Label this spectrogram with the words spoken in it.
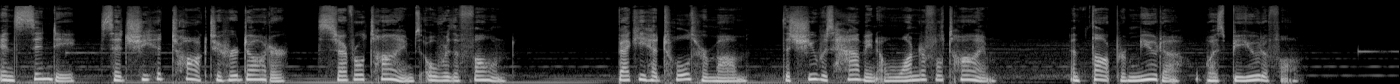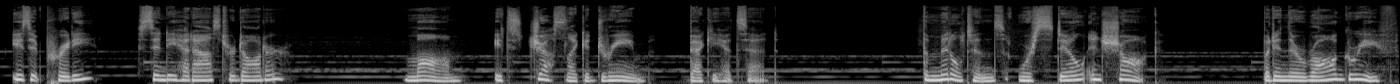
And Cindy said she had talked to her daughter several times over the phone. Becky had told her mom that she was having a wonderful time and thought Bermuda was beautiful. Is it pretty? Cindy had asked her daughter. Mom, it's just like a dream, Becky had said. The Middletons were still in shock, but in their raw grief,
